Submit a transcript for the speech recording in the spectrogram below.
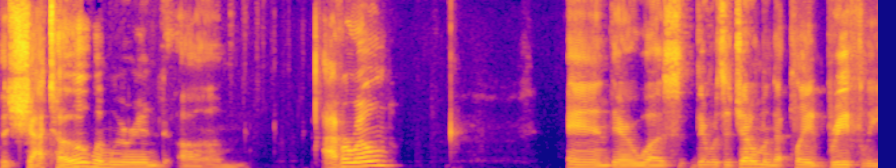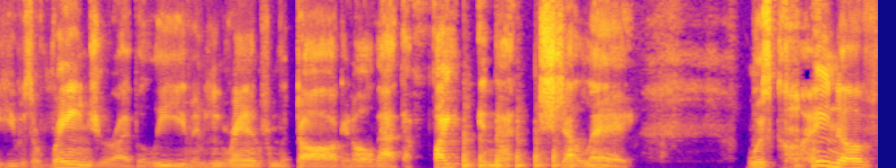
the chateau when we were in um. And there was there was a gentleman that played briefly. He was a ranger, I believe, and he ran from the dog and all that. The fight in that chalet was kind of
